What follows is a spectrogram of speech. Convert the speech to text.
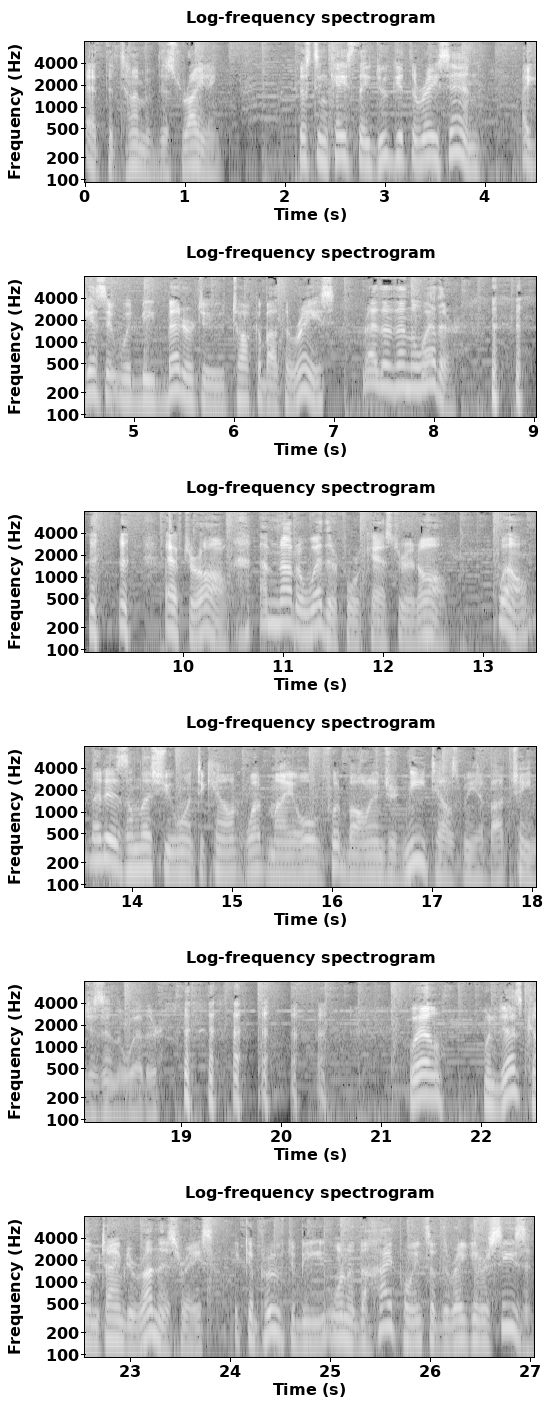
at the time of this writing. Just in case they do get the race in, I guess it would be better to talk about the race rather than the weather. After all, I'm not a weather forecaster at all. Well, that is, unless you want to count what my old football injured knee tells me about changes in the weather. well, when it does come time to run this race, it could prove to be one of the high points of the regular season.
